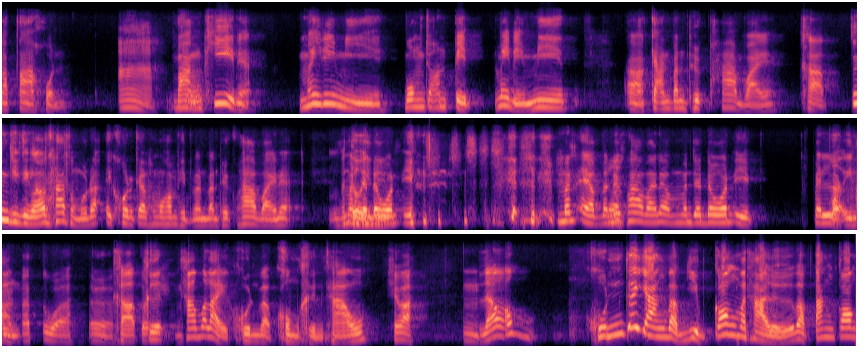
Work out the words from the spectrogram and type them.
รับตาคน อ่า บางที่เนี่ยไม่ได้มีวงจรปิด ไม่ได้มีอ่าการบันทึกภาพไว้ครับ ซึ่งจริงๆแล้วถ้าสมมุติว่าไอ้คนกระทำความผิดมันบันทึกภาพไว้เนี่ย มันจะโดนอีก มันแอบบันทึกภาพไว้เนี่ยมันจะโดนอีกเป็นหลักโดนอีกหนึ่ฐานงมัดตัว เออ ครับตัวคือเงถ้าเมื่อไหร่คุณแบบข่มขืนเขาใช่ป่ะอืมแล้ว คุณก็ยังแบบหยิบกล้องมาถ่ายหรือแบบตั้งกล้อง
